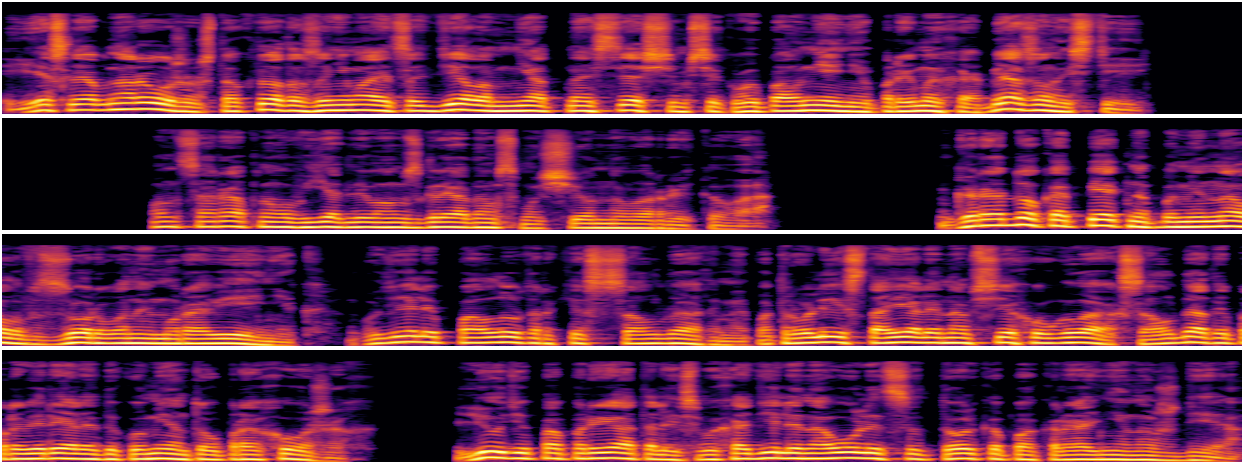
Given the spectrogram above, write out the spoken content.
Если обнаружу, что кто-то занимается делом, не относящимся к выполнению прямых обязанностей, он царапнул въедливым взглядом смущенного Рыкова. Городок опять напоминал взорванный муравейник. Гудели полуторки с солдатами, патрули стояли на всех углах, солдаты проверяли документы у прохожих. Люди попрятались, выходили на улицы только по крайней нужде.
